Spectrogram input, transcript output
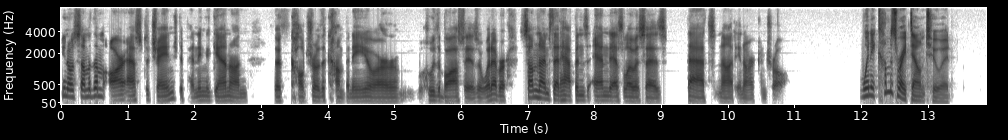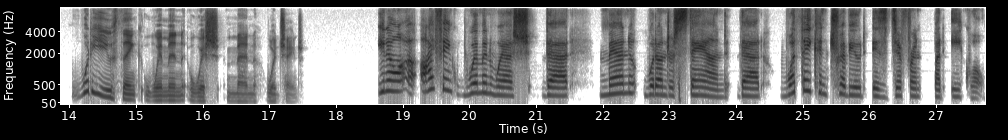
you know some of them are asked to change depending again on the culture of the company or who the boss is or whatever. Sometimes that happens and as lois says that's not in our control. When it comes right down to it what do you think women wish men would change? You know uh, i think women wish that men would understand that what they contribute is different but equal.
